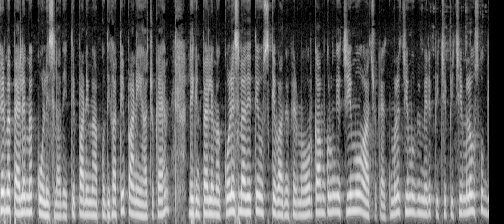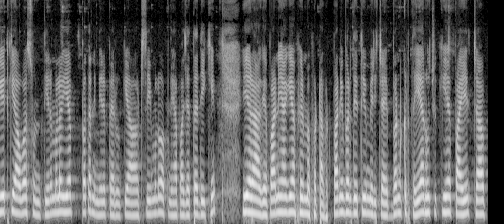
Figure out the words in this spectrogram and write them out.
फिर मैं पहले मैं कोले सिला देती हूँ। पानी में आपको दिखाती हूँ पानी आ चुका है। लेकिन पहले मैं कोले सिला देती हूँ उसके बाद में फिर मैं और काम करूँगी। चीमू आ चुका है। मतलब चीमू भी मेरे पीछे पीछे मतलब उसको गेट की आवाज़ सुनती है मतलब यह पता नहीं मेरे पैरों की आठ से मतलब अपने आप आ जाता है, देखिए। ये आ गया, पानी आ गया, फिर मैं फटाफट पानी भर देती हूँ। मेरी चाय बनकर तैयार हो चुकी है, पाए, चाप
